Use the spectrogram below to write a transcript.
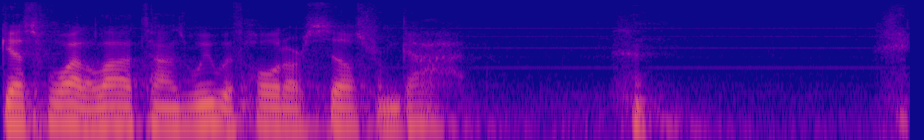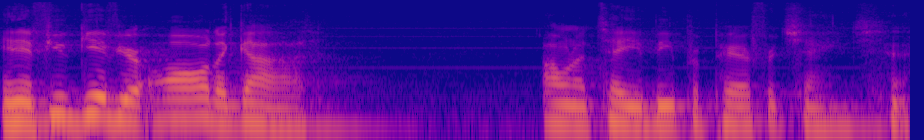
Guess what? A lot of times we withhold ourselves from God. And if you give your all to God, I want to tell you be prepared for change.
